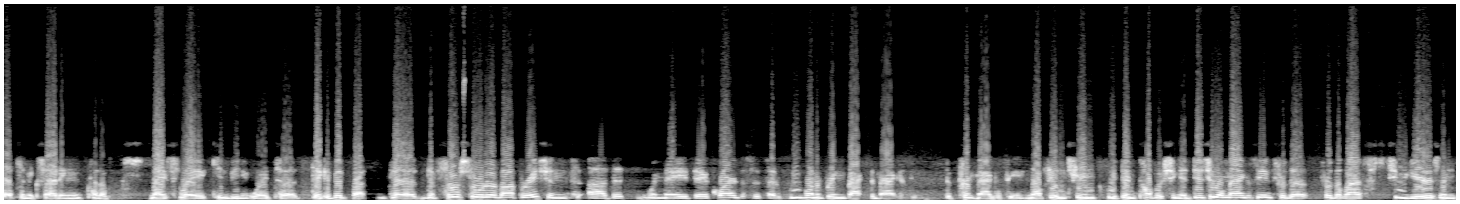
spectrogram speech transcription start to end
that's an exciting kind of nice way, convenient way to think of it. But the the first order of operations uh, that when they they acquired us, they said we want to bring back the magazine, the print magazine. Now Field and Stream, we've been publishing a digital magazine for the for the last two years, and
